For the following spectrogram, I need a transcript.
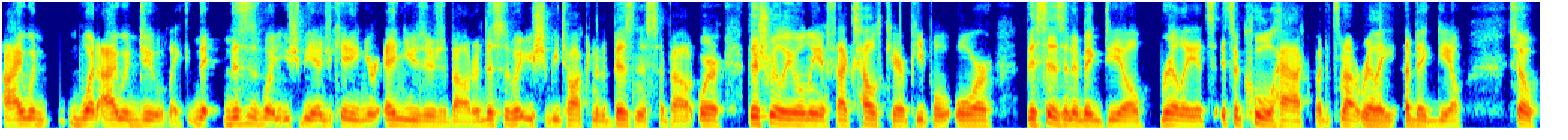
I would what I would do. Like th- this is what you should be educating your end users about, or this is what you should be talking to the business about, or this really only affects healthcare people, or this isn't a big deal. Really, it's it's a cool hack, but it's not really a big deal. So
